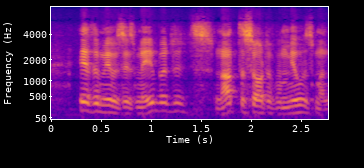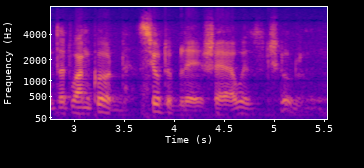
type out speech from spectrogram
it amuses me, but it's not the sort of amusement that one could suitably share with children.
